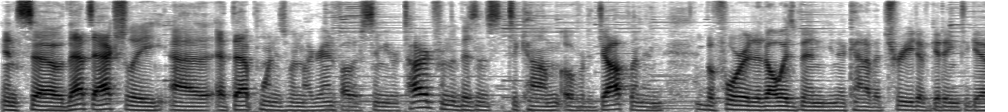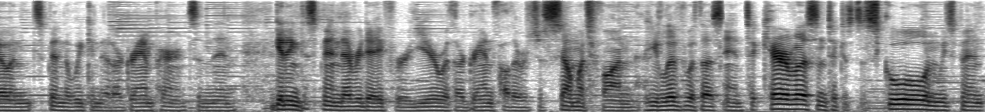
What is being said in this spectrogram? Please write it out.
And so that's actually, uh, at that point, is when my grandfather semi retired from the business to come over to Joplin. And before it had always been, you know, kind of a treat of getting to go and spend the weekend at our grandparents. And then getting to spend every day for a year with our grandfather was just so much fun. He lived with us and took care of us and took us to school, and we spent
